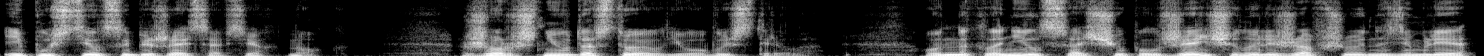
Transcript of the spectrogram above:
и пустился бежать со всех ног. Жорж не удостоил его выстрела. Он наклонился, ощупал женщину, лежавшую на земле,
